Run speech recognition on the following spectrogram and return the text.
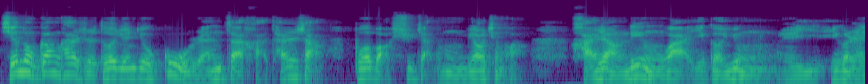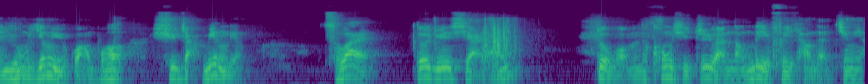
行动刚开始，德军就雇人在海滩上播报虚假的目标情况，还让另外一个用一一个人用英语广播虚假命令。此外，德军显然对我们的空袭支援能力非常的惊讶。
